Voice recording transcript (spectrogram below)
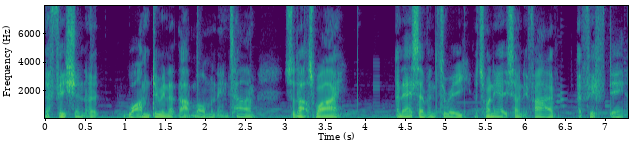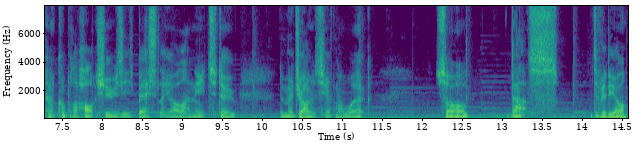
efficient at what I'm doing at that moment in time. So that's why an A7 III, a 2875, a 50, and a couple of hot shoes is basically all I need to do the majority of my work. So that's the video.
